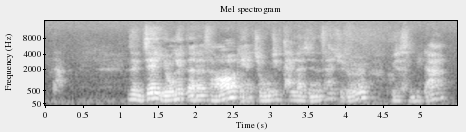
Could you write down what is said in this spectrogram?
그래서 이제 용에 따라서 예, 조금씩 달라지는 사주를 보셨습니다.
